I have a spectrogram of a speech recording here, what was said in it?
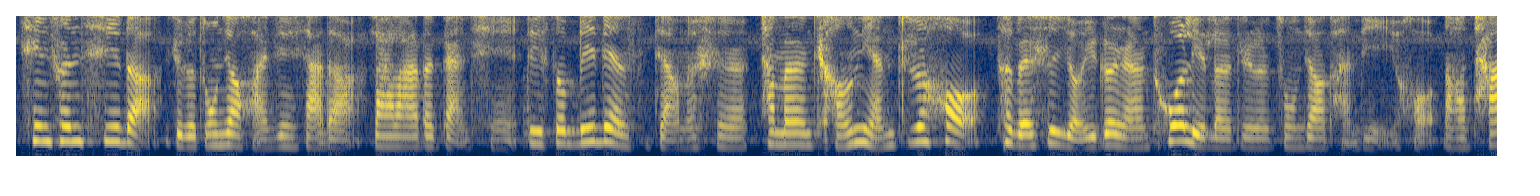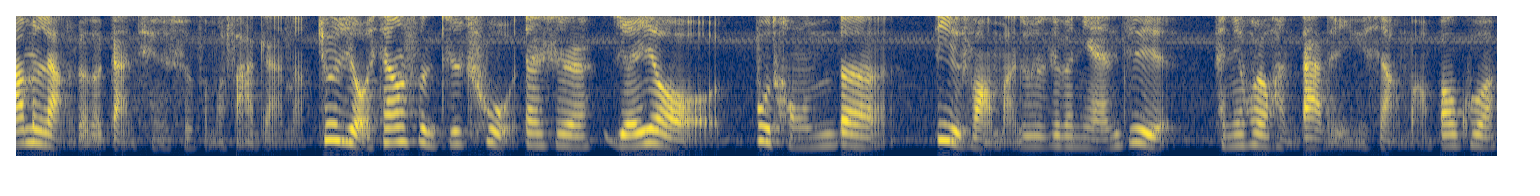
青春期的这个宗教环境下的拉拉的感情。《Disobedience》讲的是他们成年之后，特别是有一个人脱离了这个宗教团体以后，然后他们两个的感情是怎么发展的？就是有相似之处，但是也有不同的地方嘛，就是这个年纪。肯定会有很大的影响嘛，包括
